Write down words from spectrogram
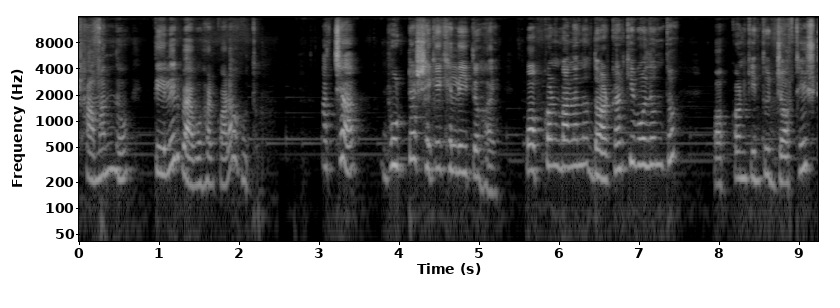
সামান্য তেলের ব্যবহার করা হতো। আচ্ছা ভুট্টা সেকে খেলেই তো হয়। পপকর্ন বানানোর দরকার কি বলুন তো? পপকর্ন কিন্তু যথেষ্ট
